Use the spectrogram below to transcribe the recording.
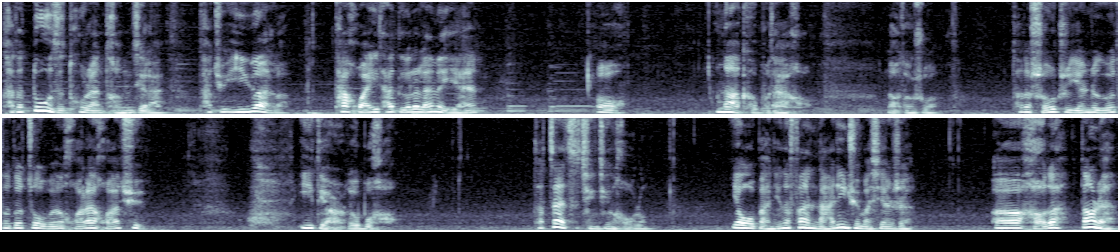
他的肚子突然疼起来，他去医院了。他怀疑他得了阑尾炎。哦，那可不太好。老头说，他的手指沿着额头的皱纹划来划去，一点儿都不好。他再次清清喉咙，要我把您的饭拿进去吗，先生？呃，好的，当然。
